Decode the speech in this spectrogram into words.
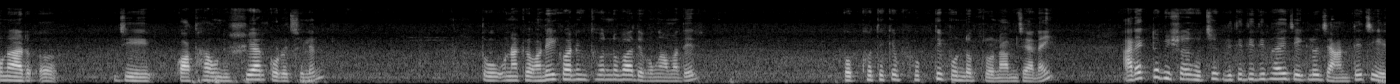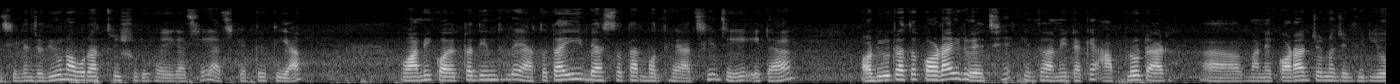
ওনার যে কথা উনি শেয়ার করেছিলেন, তো ওনাকে অনেক অনেক ধন্যবাদ এবং আমাদের পক্ষ থেকে ভক্তিপূর্ণ প্রণাম জানাই। আরেকটা বিষয় হচ্ছে, প্রীতি দিদিভাই যেগুলো জানতে চেয়েছিলেন, যদিও নবরাত্রি শুরু হয়ে গেছে আজকে তৃতীয়া ও আমি কয়েকটা দিন ধরে এতটাই ব্যস্ততার মধ্যে আছি যে এটা অডিওটা তো করাই রয়েছে, কিন্তু আমি এটাকে আপলোড আর মানে করার জন্য যে ভিডিও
